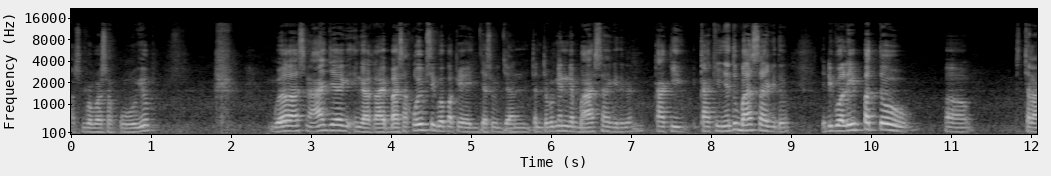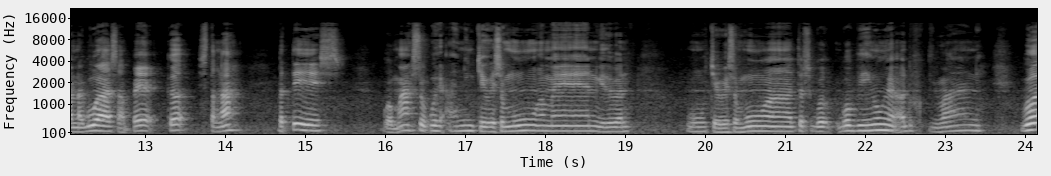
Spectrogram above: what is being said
pas gue basah kuyup gue sengaja nggak kayak basah kuyup sih gue pakai jas hujan dan coba kan nggak basah gitu kan. Kaki kakinya tuh basah gitu. Jadi gue lipet tuh uh, celana gue sampai ke setengah betis. Gue masuk wih anjing cewek semua men gitu kan. Oh cewek semua terus gue gue bingung ya aduh gimana nih? Gue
